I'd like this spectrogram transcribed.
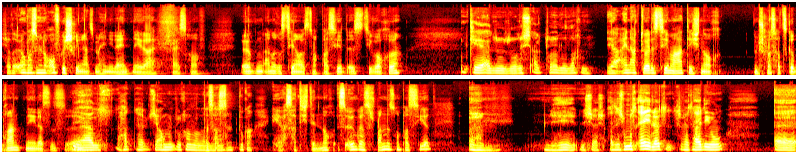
ich hatte irgendwas mir noch aufgeschrieben als mein Handy da hinten, egal, scheiß drauf. Irgendein anderes Thema, was noch passiert ist die Woche. Okay, also so richtig aktuelle Sachen. Ja, ein aktuelles Thema hatte ich noch. Im Schloss hat's gebrannt. Nee, das ist. Äh, Ja, das hat, hab ich auch mitbekommen. Aber Das ja. hast du mitbekommen. Ey, was hatte ich denn noch? Ist irgendwas Spannendes noch passiert? Nee, nicht. Also ich muss, ey, Leute, zur Verteidigung, äh,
